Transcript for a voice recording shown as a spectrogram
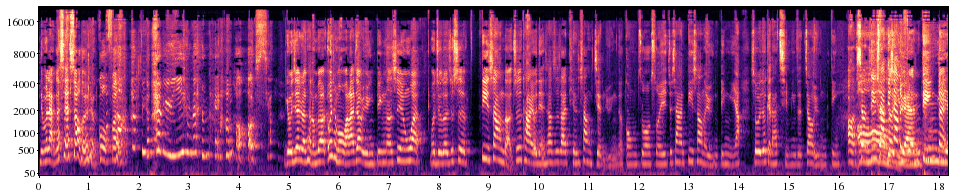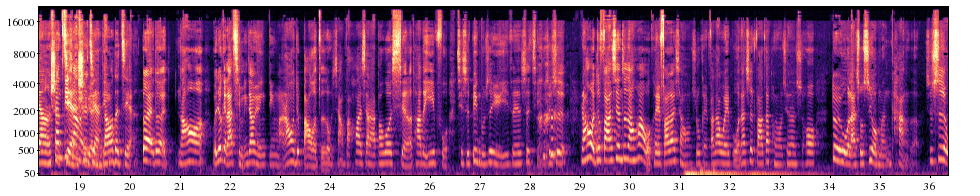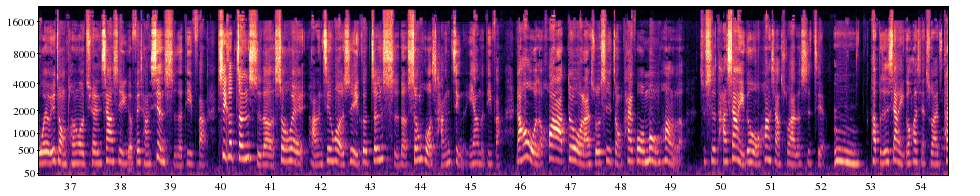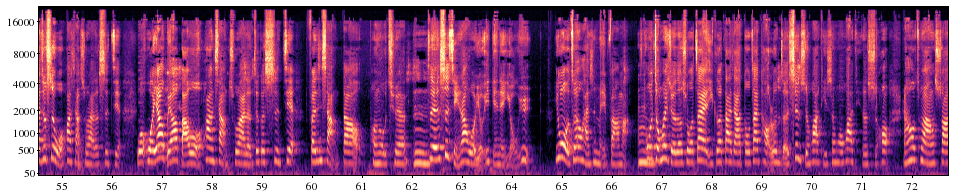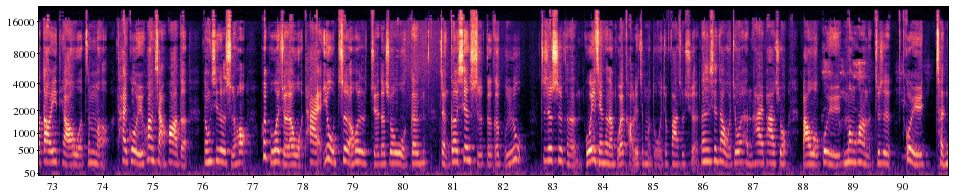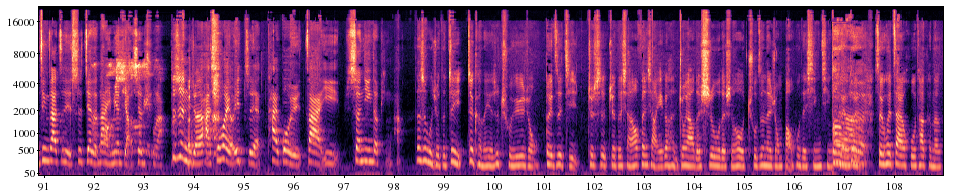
你们两个现在笑的有点过分，雨衣妹妹好好笑。有一些人可能不知道为什么我把它叫云丁呢？是因为我觉得就是地上的，就是它有点像是在天上捡云的工作，所以就像地上的云丁一样，所以我就给它起名字叫云丁。哦，像地哦上地上的园园丁一样，是像地上剪是的园丁剪刀的剪。对对，然后我就给它起名叫云丁嘛，然后我就把我这种想法画下来，包括写了他的衣服，其实并不是雨衣这件事情，就是，然后我就发现这张画我可以发在小红书，可以发在微博，但是发在朋友圈的时候，对于我来说是有门槛的，就是我有一种朋友圈像是一个非常现实的地方，是一个真实的社会环境或者是一个真实的生活场景的一样的地方。然后我的话对我来说是一种太过梦幻了，就是它像一个我幻想出来的世界。嗯，它不是像一个幻想出来的，它就是我幻想出来的世界。我我要不要把我幻想出来的这个世界分享到朋友圈？嗯这件事情让我有一点点犹豫，因为我最后还是没发嘛。我总会觉得说，在一个大家都在讨论着现实话题、生活话题的时候，然后突然刷到一条我这么太过于幻想化的东西的时候，会不会觉得我太幼稚了，或者觉得说我跟整个现实格格不入？这就是可能我以前可能不会考虑这么多，我就发出去了。但是现在我就会很害怕说，把我过于梦幻的，就是过于沉浸在自己世界的那一面表现出来。就是你觉得还是会有一点太过于在意声音的评判。但是我觉得这这可能也是出于一种对自己就是觉得想要分享一个很重要的事物的时候，出自那种保护的心情，对对，所以会在乎他可能。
